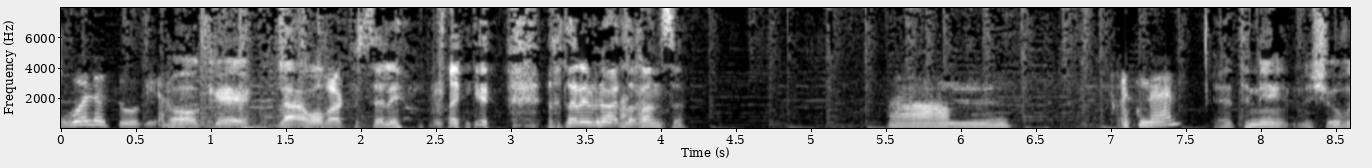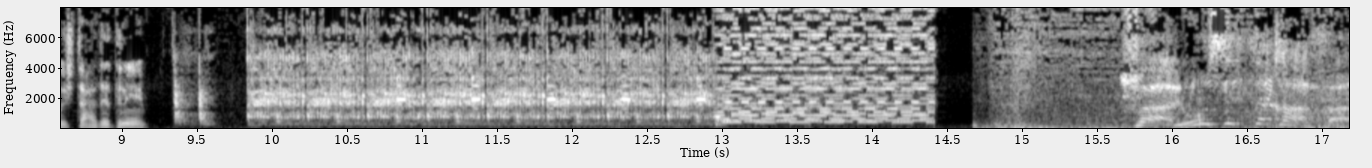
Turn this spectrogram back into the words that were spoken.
ولا سوبيا okay. لا وضعك في السليم. طيب اختاري من واحد لخمسة. أم... اثنين. اثنين نشوف إيش تحت اثنين. فانوس الثقافة.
